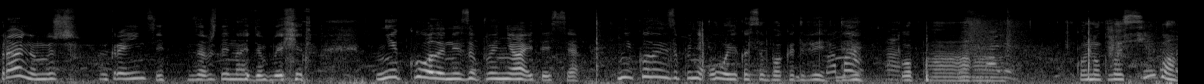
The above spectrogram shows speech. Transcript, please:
Правильно, ми ж українці завжди знайдемо вихід. Ніколи не зупиняйтеся. Ніколи не зупиняйтеся. Ой, яка собака, диви, диви. Опа. Воно красиво.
